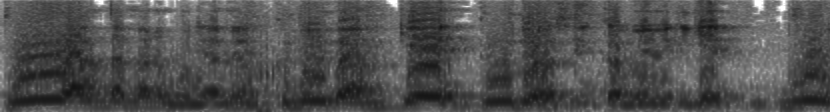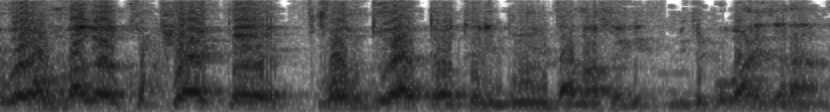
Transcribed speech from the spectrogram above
브루한단 말은 뭐냐면 그들과 함께 브루되어진 그러니까 뭐냐면 이게 물 왜 엄마가 커피 할 때 원두 할 때 어떻게 물 담아서 이게 밑을 뽑아내잖아.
